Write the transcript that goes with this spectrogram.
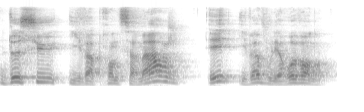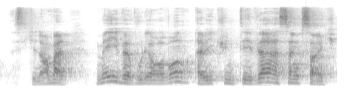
dessus il va prendre sa marge et il va vous les revendre, ce qui est normal. Mais il va vous les revendre avec une TVA à 5,5.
